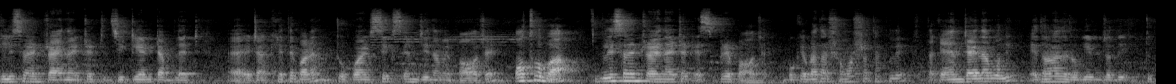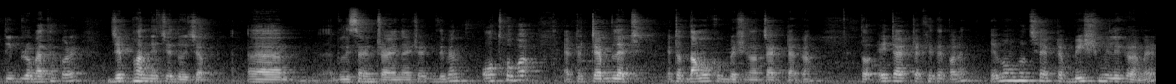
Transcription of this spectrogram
গ্লিসারাইন ট্রাইনাইটেড জিটিএন ট্যাবলেট এটা খেতে পারেন। টু পয়েন্ট সিক্স এমজি নামে পাওয়া যায়। অথবা গ্লিসারিন ট্রাইনাইটেড স্প্রে পাওয়া যায়। বুকে ব্যথার সমস্যা থাকলে তাকে অ্যানজাইনা বলি। এ ধরনের রোগীর যদি একটু তীব্র ব্যথা করে জিহ্বার নিচে দুই চাপ গ্লিসারিন ট্রাইনাইটেড দিবেন। অথবা একটা ট্যাবলেট এটার দামও খুব বেশি না, চার টাকা। তো এটা একটা খেতে পারেন। এবং হচ্ছে একটা বিশ মিলিগ্রামের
